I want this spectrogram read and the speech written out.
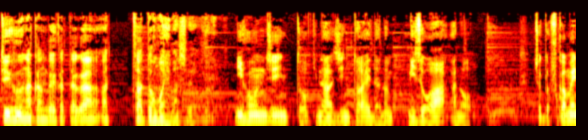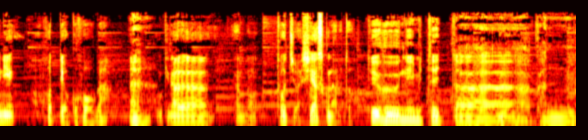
ていうふうな考え方があったと思いますよ。日本人と沖縄人と間の溝はあのちょっと深めに掘っておく方がえ沖縄あの統治はしやすくなるとえ、っていうふうに見ていった感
